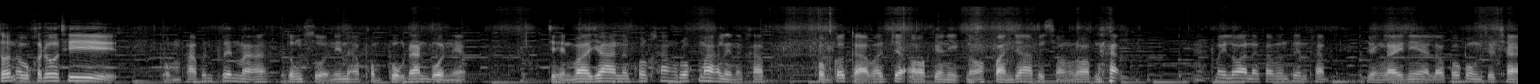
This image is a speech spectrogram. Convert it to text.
ต้นอะโวคาโดที่ผมพาเพื่อนๆมาตรงสวนนี้นะครับ ผมปลูกด้านบนเนี่ย จะเห็นว่าหญ้านั้นค่อนข้างรกมากเลยนะครับ ผมก็กะว่าจะออแกนิกเนาะฟันหญ้าไปสองรอบนะครับไม่รอดนะครับเพื่อนๆครับ อย่างไรเนี่ยเราก็คงจะใช้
